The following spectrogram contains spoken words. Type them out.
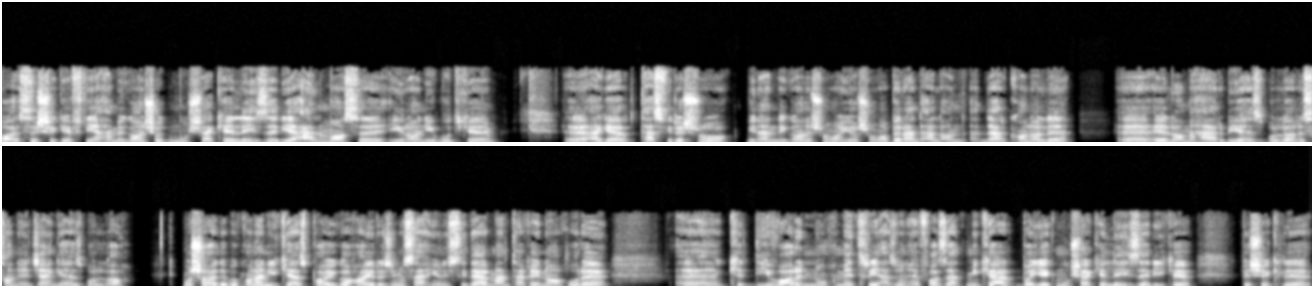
باعث شگفتی همگان شد. موشک لیزری الماس ایرانی بود که اگر تصویرش رو بینندگان شما یا شما برند الان در کانال اعلام حربی حزب الله رسانه جنگ حزب الله مشاهده بکنن. یکی از پایگاه های رژیم صهیونیستی در منطقه ناقوره که دیوار نه متری از اون حفاظت می‌کرد با یک موشک لیزری که به شکل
